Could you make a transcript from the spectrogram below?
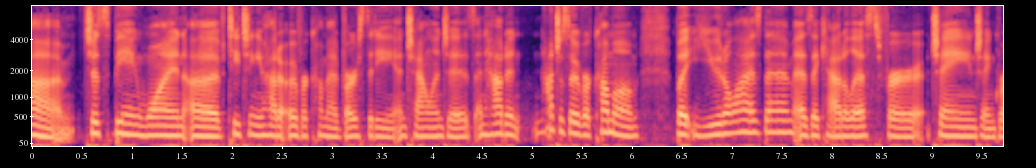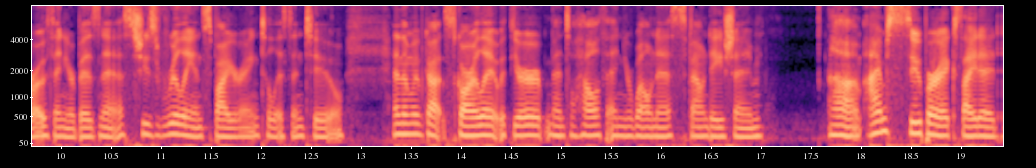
um, just being one of teaching you how to overcome adversity and challenges and how to not just overcome them, but utilize them as a catalyst for change and growth in your business. She's really inspiring to listen to. And then we've got Scarlet with your mental health and your wellness foundation. Um, I'm super excited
